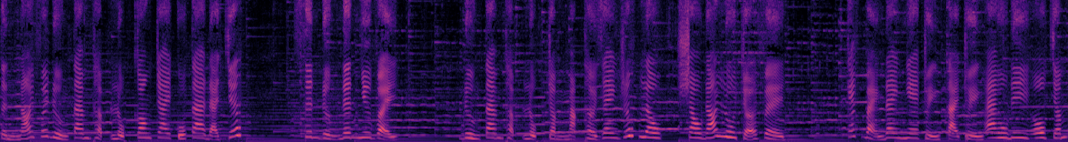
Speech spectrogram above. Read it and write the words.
tình nói với đường tam thập lục, con trai của ta đã chết. Xin đừng nên như vậy. Đường tam thập lục trầm mặt thời gian rất lâu, Sau đó lui trở về. Các bạn đang nghe truyện tại truyện audio.fif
